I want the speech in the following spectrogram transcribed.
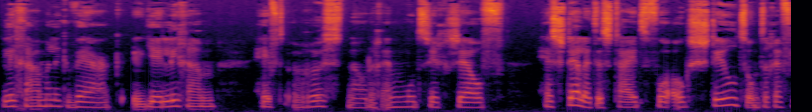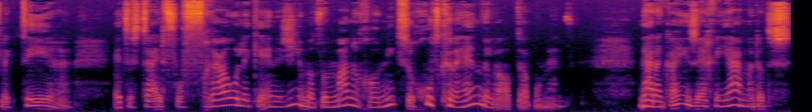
lichamelijk werk. Je lichaam heeft rust nodig en moet zichzelf herstellen. Het is tijd voor ook stilte om te reflecteren. Het is tijd voor vrouwelijke energie, omdat we mannen gewoon niet zo goed kunnen handelen op dat moment. Nou, dan kan je zeggen, ja, maar dat is,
